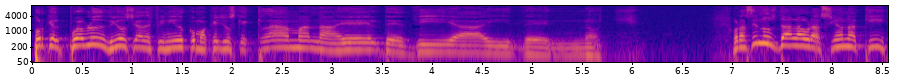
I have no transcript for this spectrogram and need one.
Porque el pueblo de Dios se ha definido como aquellos que claman a Él de día y de noche. Ahora se nos da la oración aquí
